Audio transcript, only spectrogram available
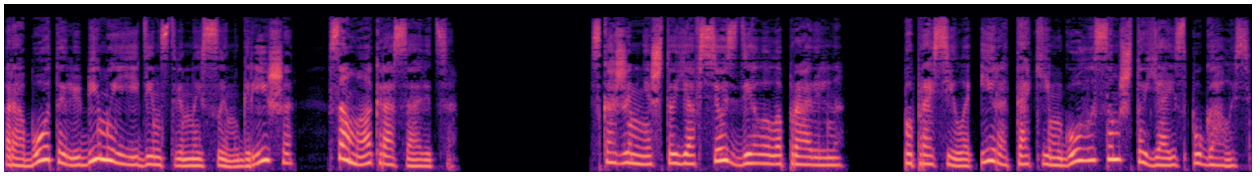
Работа, любимый и единственный сын Гриша, сама красавица. «Скажи мне, что я все сделала правильно», — попросила Ира таким голосом, что я испугалась.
